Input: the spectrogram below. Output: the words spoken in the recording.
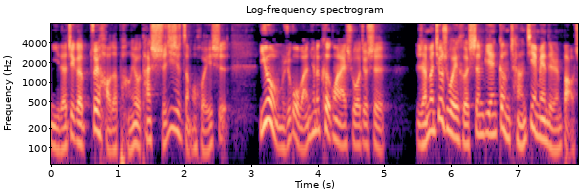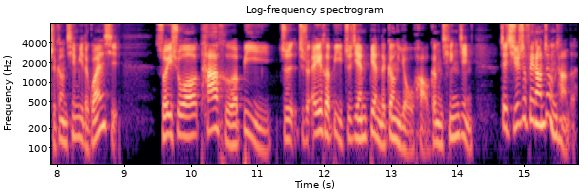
你的这个最好的朋友他实际是怎么回事，因为我们如果完全的客观来说，就是人们就是会和身边更常见面的人保持更亲密的关系。所以说，他和 B 之就是 A 和 B 之间变得更友好、更亲近，这其实是非常正常的。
